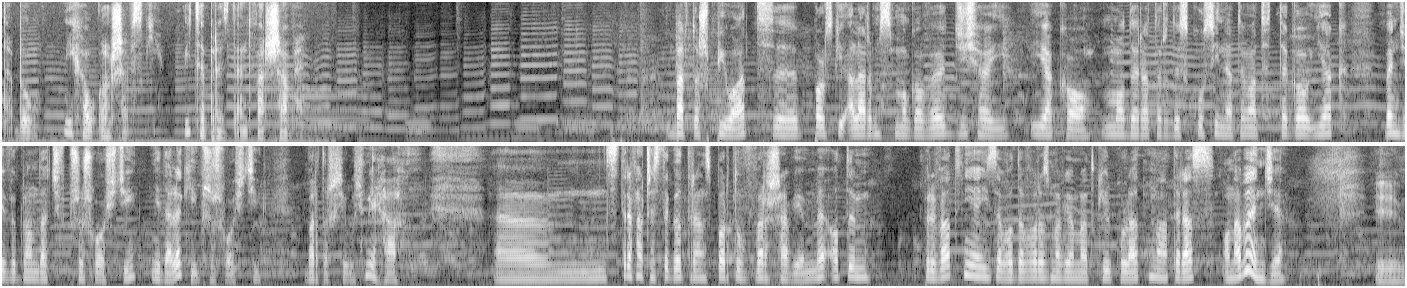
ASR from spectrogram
To był Michał Olszewski, wiceprezydent Warszawy. Bartosz Piłat, Polski Alarm Smogowy, dzisiaj jako moderator dyskusji na temat tego, jak będzie wyglądać w przyszłości, niedalekiej przyszłości. Bartosz się uśmiecha strefa czystego transportu w Warszawie. My o tym prywatnie i zawodowo rozmawiamy od kilku lat, no a teraz ona będzie. Y,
